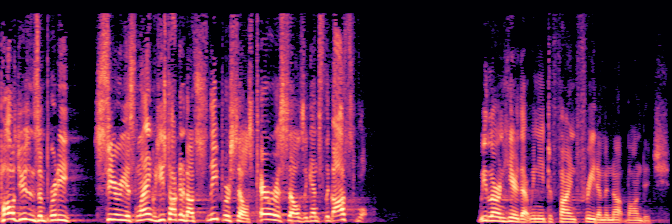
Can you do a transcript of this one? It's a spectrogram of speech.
Paul's using some pretty serious language. He's talking about sleeper cells, terrorist cells against the gospel. We learn here that we need to find freedom and not bondage.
